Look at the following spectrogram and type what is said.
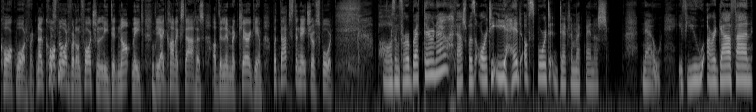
Cork Waterford. Now, Cork Waterford unfortunately did not meet the iconic status of the Limerick Clare game, but that's the nature of sport. Pausing for a breath there now. That was RTE Head of Sport Declan McBennett. Now, if you are a GAA fan,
